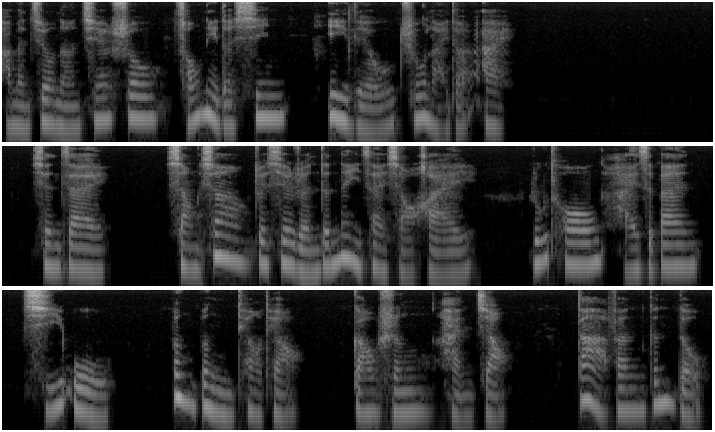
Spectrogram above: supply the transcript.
他们就能接收从你的心溢流出来的爱。现在，想象这些人的内在小孩，如同孩子般起舞、蹦蹦跳跳、高声喊叫、大翻跟斗，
